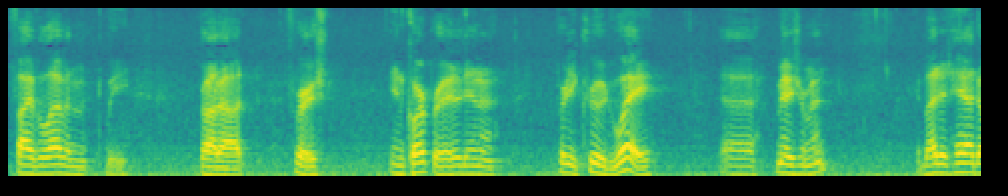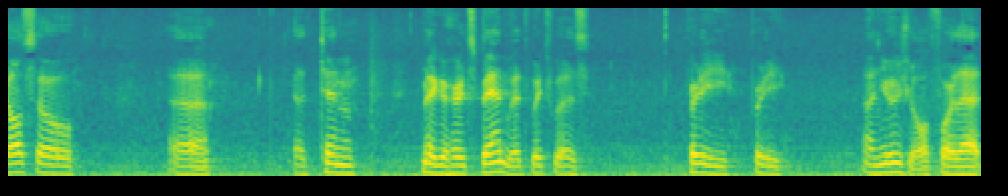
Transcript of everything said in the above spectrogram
511 that we brought out first incorporated in a pretty crude way uh, measurement, but it had also uh, a 10 megahertz bandwidth, which was pretty pretty unusual for that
